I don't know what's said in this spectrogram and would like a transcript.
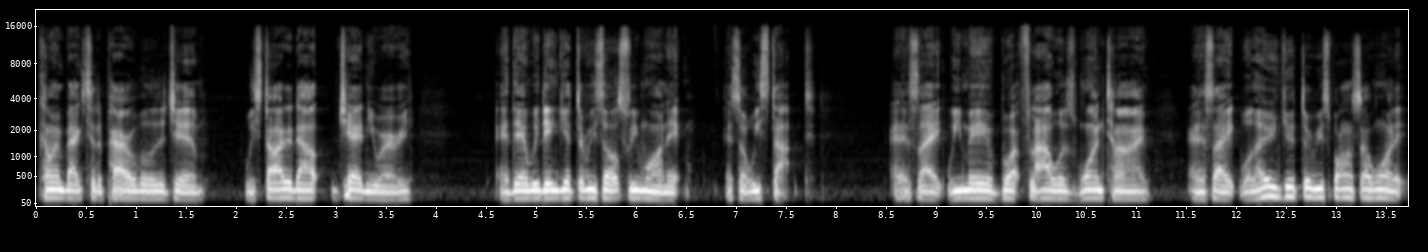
coming back to the parable of the gem we started out January, and then we didn't get the results we wanted, and so we stopped. And it's like we may have bought flowers one time, and it's like, well, I didn't get the response I wanted.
